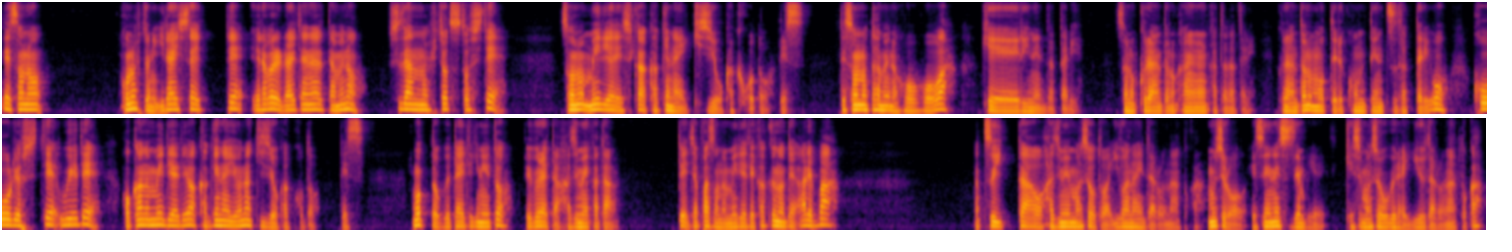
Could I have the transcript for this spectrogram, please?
で、その、この人に依頼したいって選ばれるライターになるための手段の一つとして、そのメディアでしか書けない記事を書くことです。で、そのための方法は、経営理念だったり、そのクライアントの考え方だったり、クライアントの持っているコンテンツだったりを考慮して上で、他のメディアでは書けないような記事を書くことです。もっと具体的に言うと、ウェブライター始め方で、ジャパソンのメディアで書くのであれば、ツイッターを始めましょうとは言わないだろうなとか、むしろ SNS 全部消しましょうぐらい言うだろうなとか、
